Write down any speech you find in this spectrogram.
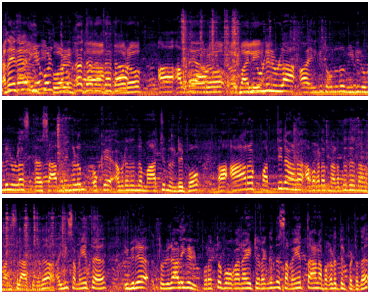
അതായത് ഓരോ- ആ, അവിടെ ഓരോ വലിയ- എനിക്ക് തോന്നുന്നു വീടിനുള്ളിലുള്ള സാധനങ്ങളും ഒക്കെ അവിടെ നിന്ന് മാറ്റുന്നുണ്ട്. ഇപ്പോൾ ആറ് പത്തിനാണ് അപകടം നടന്നതെന്നാണ് മനസ്സിലാക്കുന്നത്. ഈ സമയത്ത് ഇവർ തൊഴിലാളികൾ പുറത്തു പോകാനായിട്ട് ഇറങ്ങുന്ന സമയത്താണ് അപകടത്തിൽപ്പെട്ടത്.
